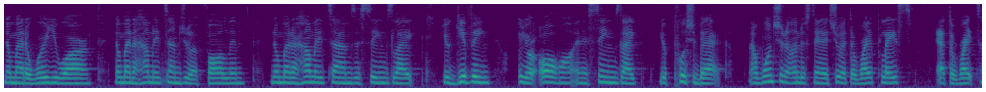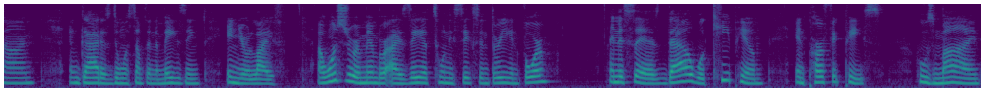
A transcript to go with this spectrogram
no matter where you are, no matter how many times you have fallen, no matter how many times it seems like you're giving your all and it seems like you're pushed back. I want you to understand that you're at the right place at the right time and God is doing something amazing in your life. I want you to remember Isaiah 26 and 3 and 4. And it says, Thou will keep him in perfect peace, whose mind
